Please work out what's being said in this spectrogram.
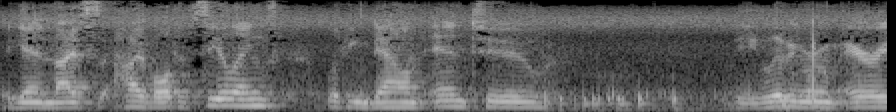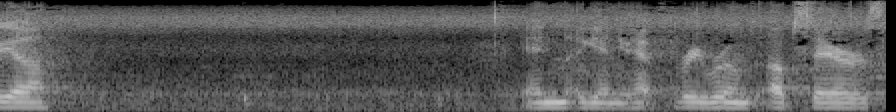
Again, nice high vaulted ceilings looking down into the living room area. And again, you have three rooms upstairs.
